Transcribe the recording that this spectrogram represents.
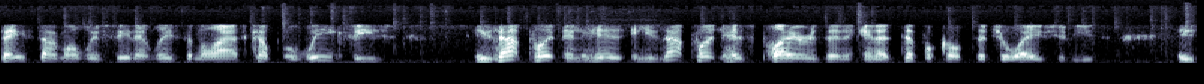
based on what we've seen at least in the last couple of weeks, he's he's not putting in his he's not putting his players in, in a difficult situation. He's he's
